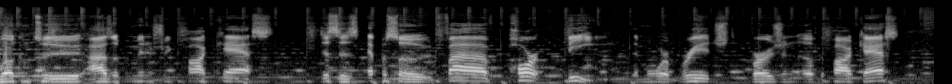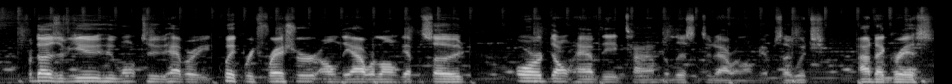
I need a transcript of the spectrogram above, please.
welcome to Eyes Open Ministry podcast. This is episode five, part B, the more abridged version of the podcast. For those of you who want to have a quick refresher on the hour long episode or don't have the time to listen to the hour long episode, which I digress,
